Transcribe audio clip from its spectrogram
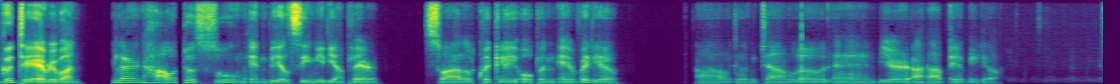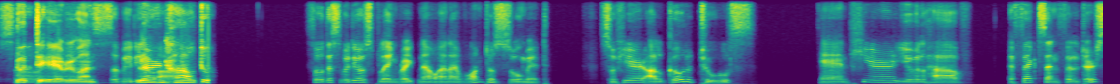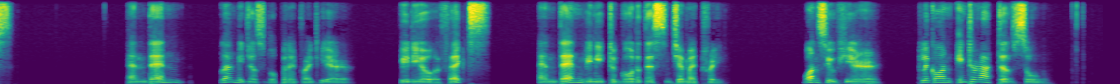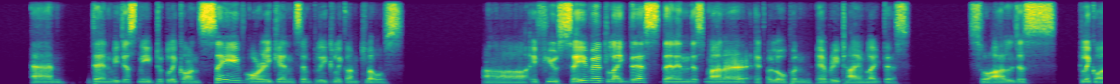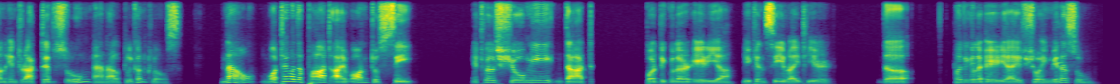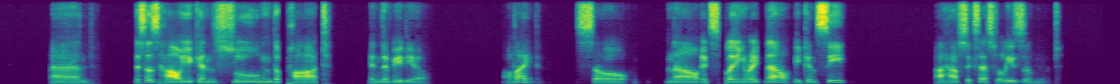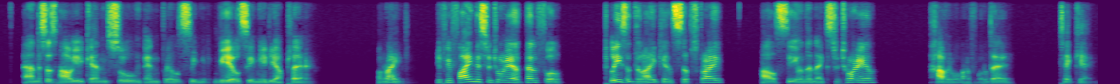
Good day, everyone. Learn how to zoom in VLC Media Player. So I'll quickly open a video. I'll go to download and here I have a video. Good day, everyone. This is a video. Learn how to So this video is playing right now and I want to zoom it. So here I'll go to tools and here you will have effects and filters. And then let me just open it right here. Video effects. And then we need to go to this geometry. Once you here, click on interactive zoom. And then we just need to click on save or you can simply click on close. Uh, if you save it like this, then in this manner, it will open every time like this. So I'll just click on interactive zoom and I'll click on close. Now, whatever the part I want to see, it will show me that particular area. You can see right here, the particular area is showing me the zoom. And this is how you can zoom the part in the video. All right. So now it's playing right now. You can see I have successfully zoomed. And this is how you can zoom in VLC, VLC Media Player. All right. If you find this tutorial helpful, please hit the like and subscribe. I'll see you in the next tutorial. Have a wonderful day. Take care.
